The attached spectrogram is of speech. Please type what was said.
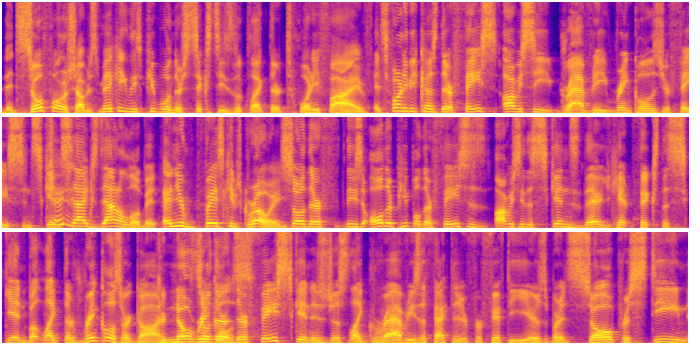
it's so photoshopped. It's making these people in their 60s look like they're 25. it's funny because their face, obviously, gravity, wrinkles, your face and skin Change- sags down a little bit. and your face keeps growing. Mm. So they're these older people, their faces, obviously the skin's there. You can't fix the skin, but like the wrinkles are gone. No So their, wrinkles. their face skin is just like gravity's affected it for 50 years, but it's so pristine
